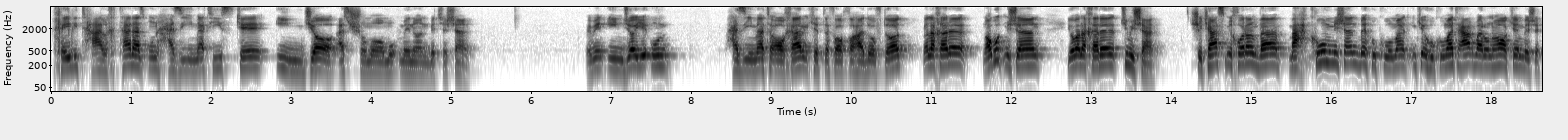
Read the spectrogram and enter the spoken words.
خیلی تلختر از اون حزیمتی است که اینجا از شما مؤمنان بچشن. ببین اینجا یه اون حزیمت آخر که اتفاق خواهد افتاد بالاخره نابود میشن یا بالاخره چی میشن؟ شکست می‌خورن و محکوم میشن به حکومت اینکه حکومت حق بر اونها حاکم بشه.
